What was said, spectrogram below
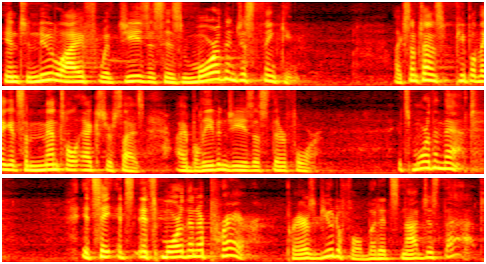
into new life with Jesus is more than just thinking. Like sometimes people think it's a mental exercise. I believe in Jesus, therefore. It's more than that. It's, a, it's, it's more than a prayer. Prayer is beautiful, but it's not just that.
